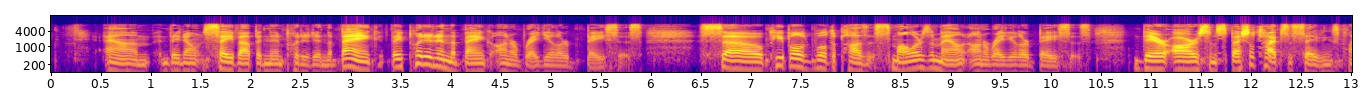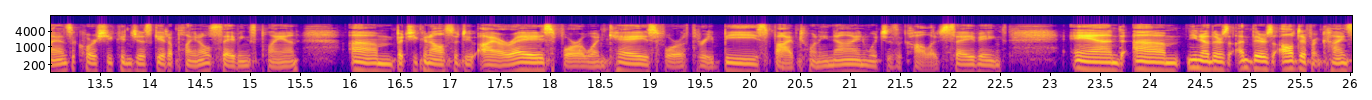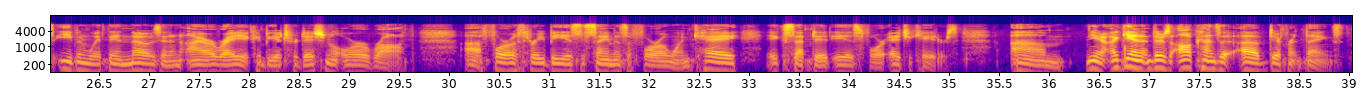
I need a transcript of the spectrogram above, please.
Um, they don't save up and then put it in the bank. They put it in the bank on a regular basis. So people will deposit smaller amount on a regular basis. There are some special types of savings plans. Of course, you can just get a plain old savings plan, um, but you can also do IRAs, 401ks, 403bs, 529, which is a college savings, and um, you know there's there's all different kinds even within those in an IRA it can be a traditional or a Roth uh, 403b is the same as a 401k except it is for educators um, you know again there's all kinds of, of, different things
